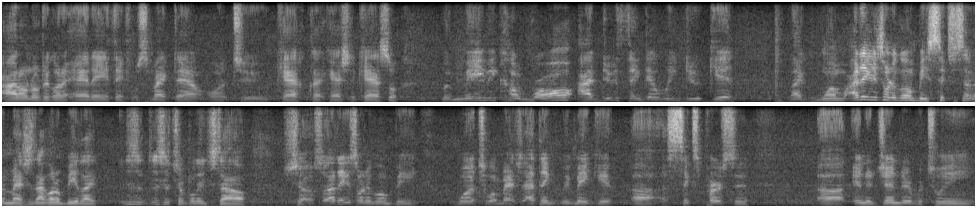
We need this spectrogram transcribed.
I don't know if they're going to add anything from SmackDown onto Cash, Cash in the Castle, but maybe come Raw, I do think that we do get like one. I think it's only going to be six or seven matches. It's not going to be like this is this is a Triple H style show, so I think it's only going to be one or two more matches. I think we may get uh, a six person uh, intergender between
